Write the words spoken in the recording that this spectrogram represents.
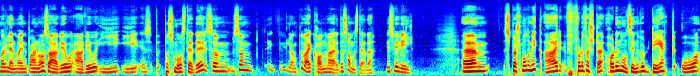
Marilene var inne på her nå, så er vi jo, er vi jo i, i, på små steder som, som, langt på vei kan være det samme stedet, hvis vi vil. Um, spørsmålet mitt er for det første, har du noensinne vurdert å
